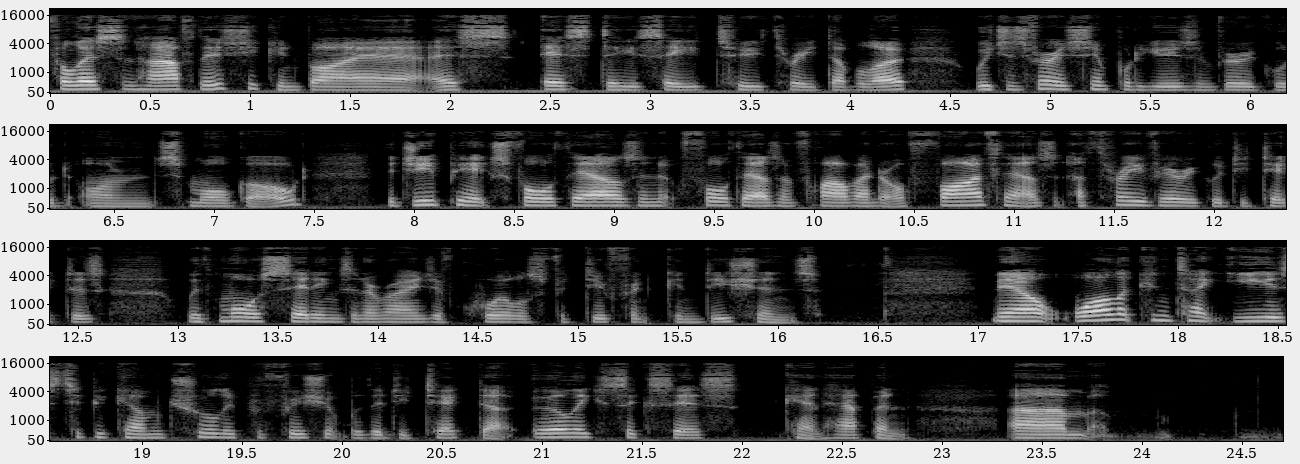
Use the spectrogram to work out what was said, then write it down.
For less than half this, you can buy a SDC 2300, which is very simple to use and very good on small gold. The GPX 4000, 4500, or 5000 are three very good detectors with more settings and a range of coils for different conditions. Now, while it can take years to become truly proficient with a detector, early success can happen. Um,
